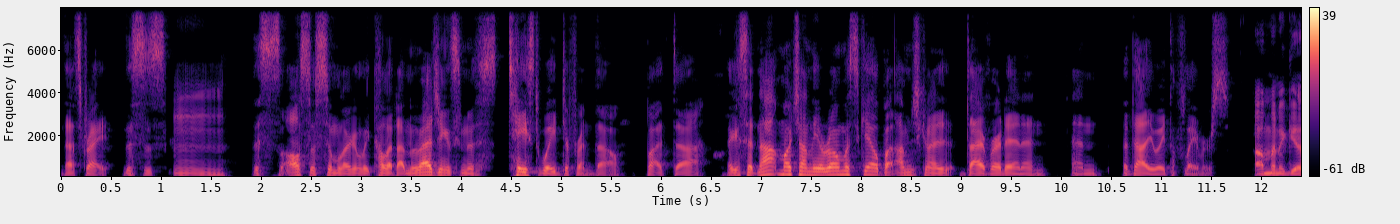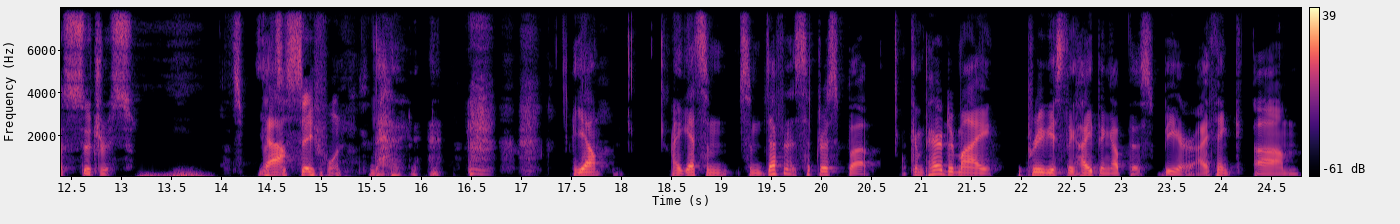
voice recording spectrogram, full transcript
That's right. This is Mm. this is also similarly colored. I'm imagining it's going to taste way different though. But uh, like I said, not much on the aroma scale. But I'm just going to dive right in and and evaluate the flavors. I'm gonna guess citrus. That's, that's Yeah. a safe one. yeah, I get some some definite citrus, but compared to my previously hyping up this beer, I think um,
